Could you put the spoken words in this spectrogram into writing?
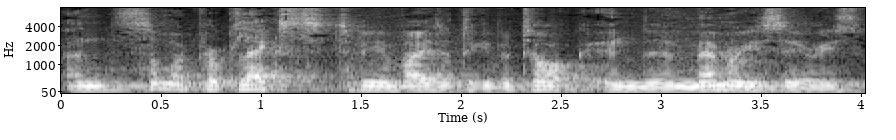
and somewhat perplexed to be invited to give a talk in the memory series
